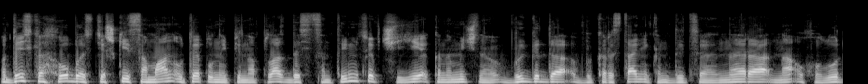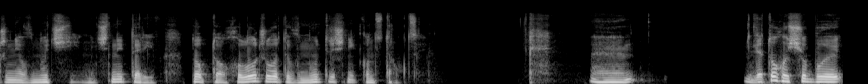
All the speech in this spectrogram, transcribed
Одеська область, тяжкий саман, утеплений пінопласт 10 см. Чи є економічна вигода в використанні кондиціонера на охолодження вночі, нічний тариф, тобто охолоджувати внутрішні конструкції. Е, для того, щоб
